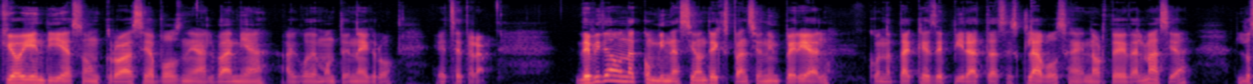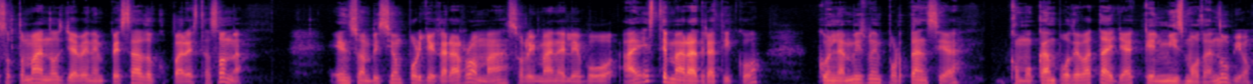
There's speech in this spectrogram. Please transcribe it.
que hoy en día son Croacia, Bosnia, Albania, algo de Montenegro, etc. Debido a una combinación de expansión imperial, con ataques de piratas esclavos en el norte de Dalmacia, los otomanos ya habían empezado a ocupar esta zona. En su ambición por llegar a Roma, Solimán elevó a este mar Adriático con la misma importancia como campo de batalla que el mismo Danubio.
